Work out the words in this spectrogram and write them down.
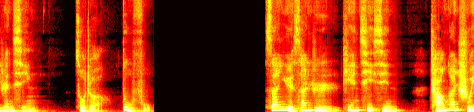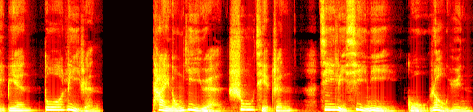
人行》，作者杜甫。三月三日天气新，长安水边多丽人。态浓意远书且真，肌理细腻骨肉匀。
